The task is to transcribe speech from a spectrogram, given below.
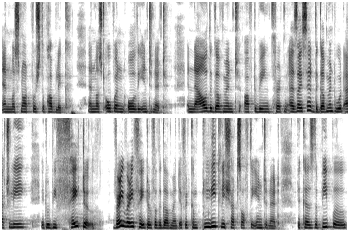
and must not push the public and must open all the internet. And now the government after being threatened as i said the government would actually it would be fatal very very fatal for the government if it completely shuts off the internet because the people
